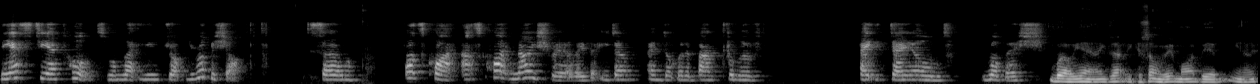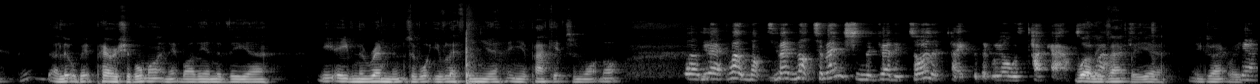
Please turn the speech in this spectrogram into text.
the STF huts will let you drop your rubbish off. So that's quite that's quite nice, really, that you don't end up with a bag full of eight-day-old rubbish. Well, yeah, exactly. Because some of it might be, a, you know, a little bit perishable, mightn't it? By the end of the, uh, even the remnants of what you've left in your in your packets and whatnot. Well, yeah. Well, not to, not to mention the dreaded toilet paper that we always pack out. as Well, exactly. Yeah, exactly. Yeah.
